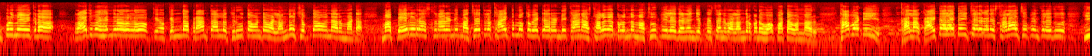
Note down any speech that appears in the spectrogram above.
ఇప్పుడు మేము ఇక్కడ రాజమహేంద్రలో కింద ప్రాంతాల్లో తిరుగుతూ ఉంటే వాళ్ళందరూ చెప్తా ఉన్నారనమాట మా పేర్లు రాసుకున్నారండి మా చేతిలో కాగితం మొక్క పెట్టారండి కానీ ఆ స్థలం ఎక్కడ ఉందో చూపించలేదని అని చెప్పేసి అని వాళ్ళందరూ కూడా ఓపోతూ ఉన్నారు. కాబట్టి కళ కాగితాలు అయితే ఇచ్చారు కానీ స్థలాలు చూపించలేదు. ఈ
